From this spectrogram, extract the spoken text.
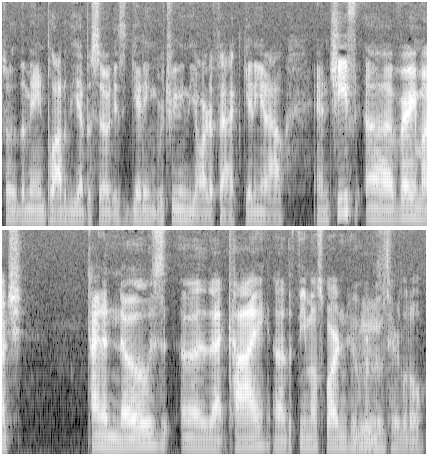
sort of the main plot of the episode is getting retrieving the artifact, getting it out. And Chief uh, very much kind of knows uh, that Kai, uh, the female Spartan who Mhm. removed her little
